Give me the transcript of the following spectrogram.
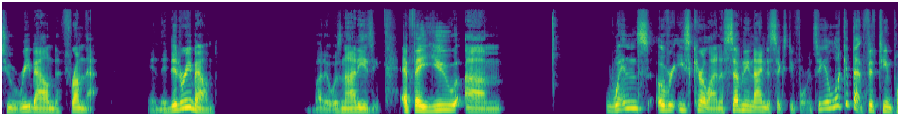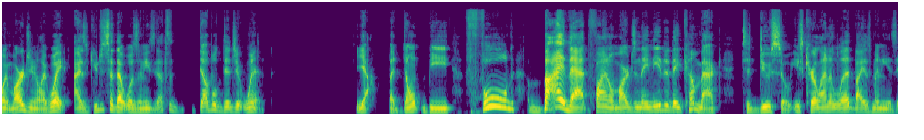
to rebound from that. And they did rebound, but it was not easy. FAU um, wins over East Carolina 79 to 64. And so you look at that 15 point margin, you're like, wait, Isaac, you just said that wasn't easy. That's a double digit win. Yeah, but don't be fooled by that final margin. They needed a comeback to do so. East Carolina led by as many as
